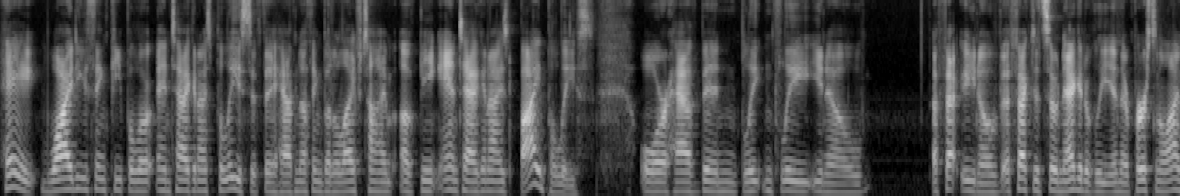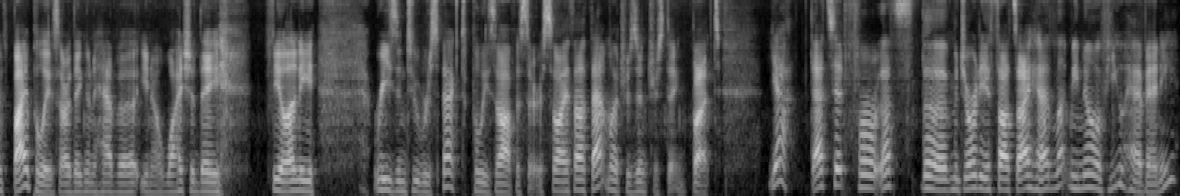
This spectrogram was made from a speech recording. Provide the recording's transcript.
hey, why do you think people are antagonize police if they have nothing but a lifetime of being antagonized by police or have been blatantly, you know, affect, you know, affected so negatively in their personal lives by police? Are they going to have a, you know, why should they feel any reason to respect police officers? So I thought that much was interesting. But yeah, that's it for that's the majority of thoughts I had. Let me know if you have any.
